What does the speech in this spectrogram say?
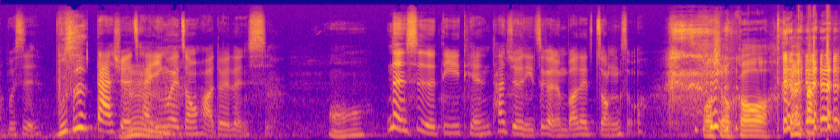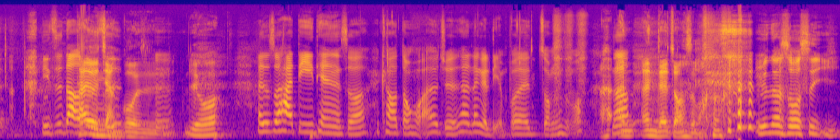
不是不是大学才因为中华队认识。哦，认识的第一天，他觉得你这个人不知道在装什么。哇，小高啊！你知道？他有讲过是不是？有啊。他就说他第一天的时候，他看到动画，他就觉得他那个脸不知道在装什么。然后，那你在装什么？因为那时候是以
